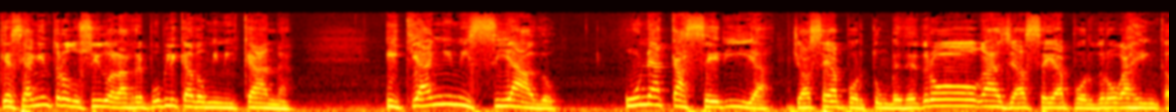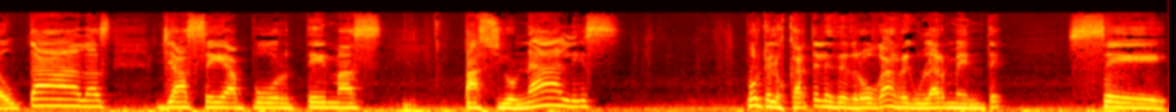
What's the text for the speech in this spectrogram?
que se han introducido a la República Dominicana y que han iniciado una cacería, ya sea por tumbes de drogas, ya sea por drogas incautadas, ya sea por temas pasionales porque los cárteles de drogas regularmente se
